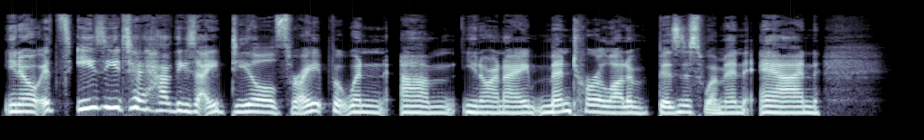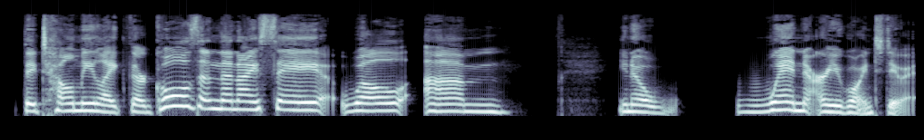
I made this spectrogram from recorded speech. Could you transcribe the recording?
you know, it's easy to have these ideals, right? But when, um, you know, and I mentor a lot of business women and they tell me like their goals. And then I say, well, um, you know, when are you going to do it?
